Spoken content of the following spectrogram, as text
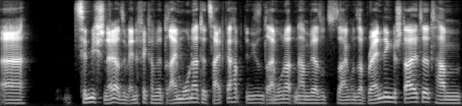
äh, ziemlich schnell. Also im Endeffekt haben wir drei Monate Zeit gehabt. In diesen drei Monaten haben wir sozusagen unser Branding gestaltet, haben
